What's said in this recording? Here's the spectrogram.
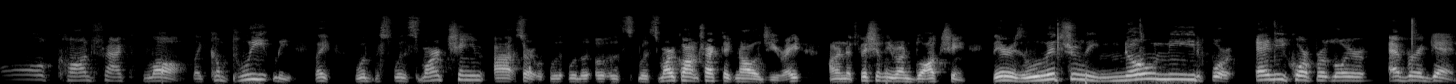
all, contract law, like completely, like with with smart chain, uh, sorry, with, with, with, with smart contract technology, right, on an efficiently run blockchain, there is literally no need for any corporate lawyer ever again.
